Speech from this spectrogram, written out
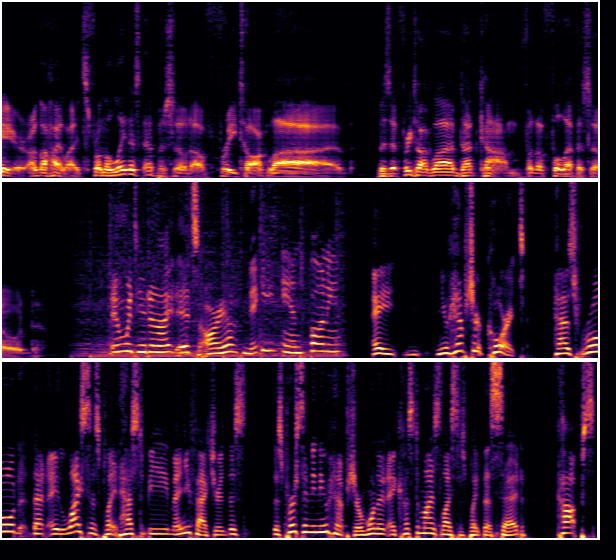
Here are the highlights from the latest episode of Free Talk Live. Visit freetalklive.com for the full episode. And with you tonight, it's Aria. Nikki and Bonnie. A New Hampshire court has ruled that a license plate has to be manufactured. This this person in New Hampshire wanted a customized license plate that said "Cops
